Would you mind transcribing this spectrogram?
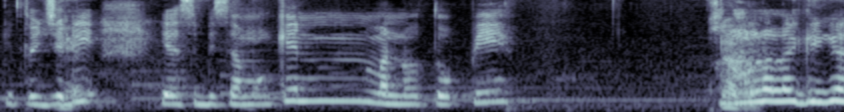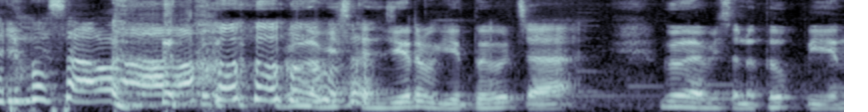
Gitu. Jadi ya sebisa mungkin menutupi? Kalau lagi gak ada masalah. Gue nggak bisa anjir begitu cak gue nggak bisa nutupin.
